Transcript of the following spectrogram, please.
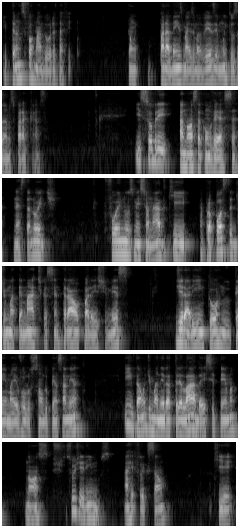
e transformadoras da vida. Então, parabéns mais uma vez e muitos anos para casa. E sobre a nossa conversa nesta noite, foi nos mencionado que a proposta de uma temática central para este mês giraria em torno do tema evolução do pensamento. E então, de maneira atrelada a esse tema, nós sugerimos a reflexão que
